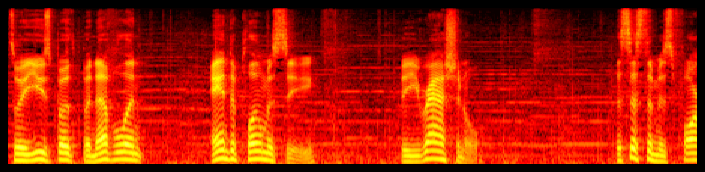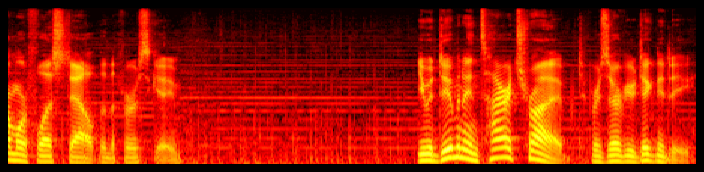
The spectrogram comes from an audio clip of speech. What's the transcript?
So we use both benevolent and diplomacy to be rational. The system is far more fleshed out than the first game. You would doom an entire tribe to preserve your dignity.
